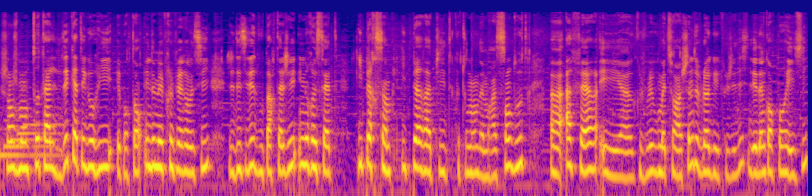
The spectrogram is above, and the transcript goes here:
Changement total des catégories et pourtant une de mes préférées aussi, j'ai décidé de vous partager une recette hyper simple, hyper rapide que tout le monde aimera sans doute euh, à faire et euh, que je voulais vous mettre sur la chaîne de vlog et que j'ai décidé d'incorporer ici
